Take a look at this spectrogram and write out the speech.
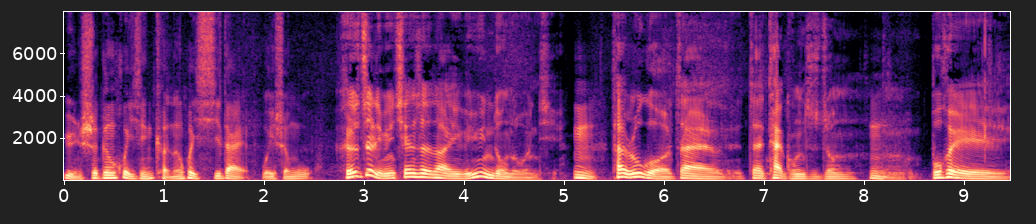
陨石跟彗星可能会携带微生物，可是这里面牵涉到一个运动的问题。嗯，它如果在在太空之中，嗯，不会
